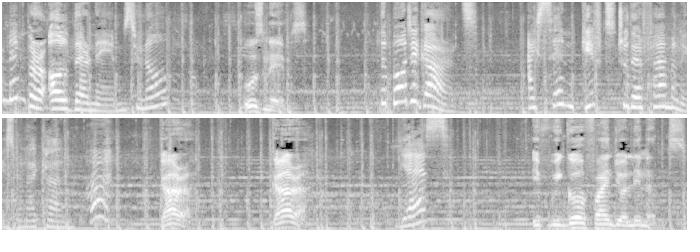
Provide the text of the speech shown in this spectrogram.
remember all their names, you know? Whose names? The bodyguards. I send gifts to their families when I can. Kara. Kara, Yes? if we go find your linens,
